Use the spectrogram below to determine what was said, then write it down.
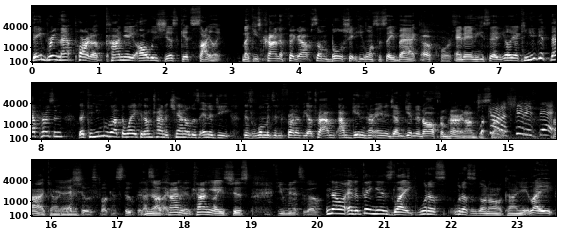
they bring that part up, Kanye always just gets silent. Like he's trying to figure out some bullshit he wants to say back. Of course. And then he said, "Oh yeah, can you get that person? That can you move out the way? Because I'm trying to channel this energy. This woman's in front of you. I'm trying. I'm, I'm getting her energy. I'm getting it all from her. And I'm just What kind like, of shit is that? all right, Kanye. Yeah, that shit was fucking stupid. I no, saw that Kanye, clip, Kanye's just a few minutes ago. no. And the thing is, like, what else? What else is going on with Kanye? Like,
